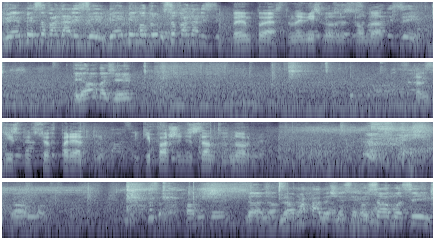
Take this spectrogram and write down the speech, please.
БМП сафандализе! БМП мадруп сафандализе! БМП, остановись возле солдат. Танкисты, все в порядке. Экипаж и десант в норме. Да, да. Да, Махада, Усама Синг.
